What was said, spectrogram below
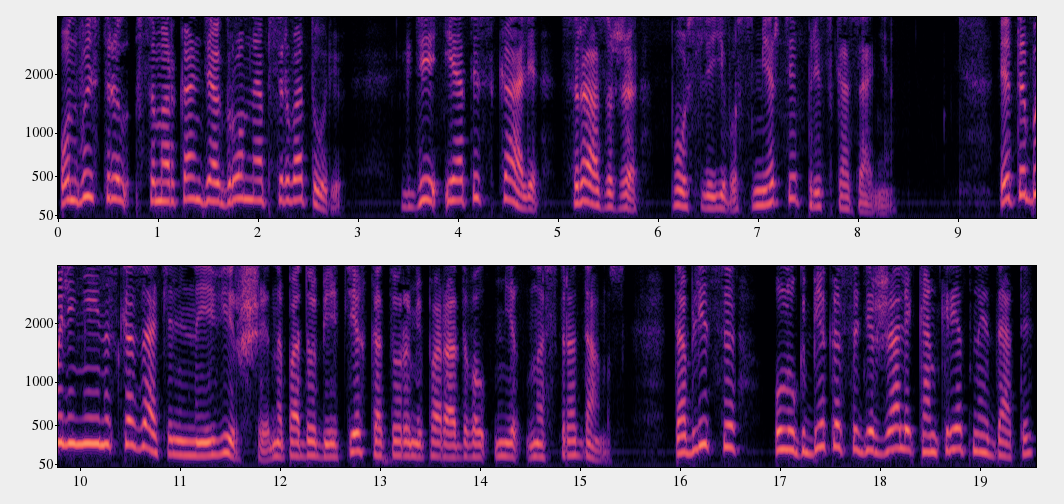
он выстроил в Самарканде огромную обсерваторию, где и отыскали сразу же после его смерти предсказания. Это были не иносказательные вирши, наподобие тех, которыми порадовал мир Нострадамус. Таблицы Улугбека содержали конкретные даты,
